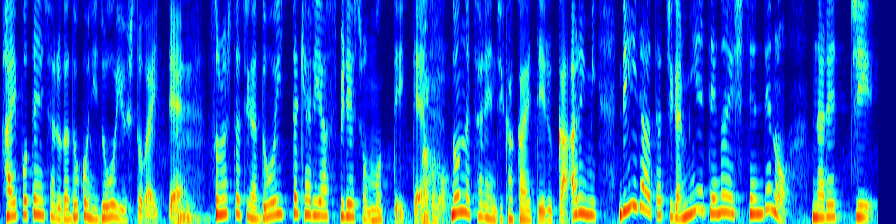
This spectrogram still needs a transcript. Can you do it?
ハイポテンシャルがどこにどういう人がいて、うん、その人たちがどういったキャリアアスピレーションを持っていてどんなチャレンジ抱えているかある意味リーダーたちが見えてない視点でのナレッジ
